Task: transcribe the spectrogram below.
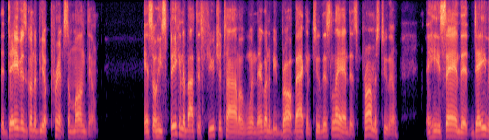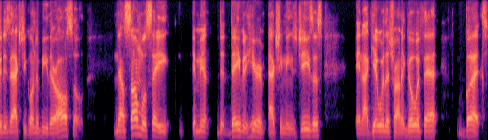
that David is going to be a prince among them. And so he's speaking about this future time of when they're going to be brought back into this land that's promised to them. And he's saying that David is actually going to be there also. Now, some will say it meant that David here actually means Jesus. And I get where they're trying to go with that. But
